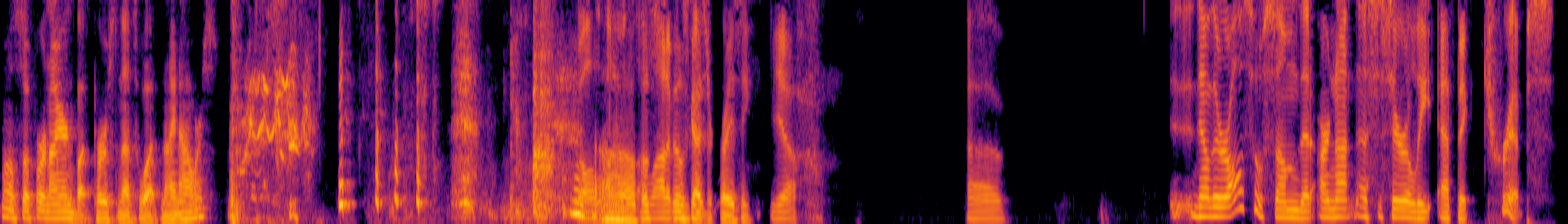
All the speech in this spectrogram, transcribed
well, so for an iron butt person, that's what nine hours. well, a, a those, lot of those guys are crazy. Yeah. Uh, now there are also some that are not necessarily epic trips,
